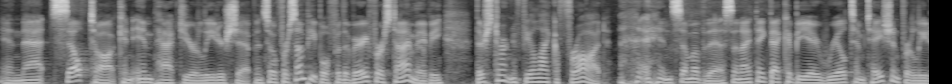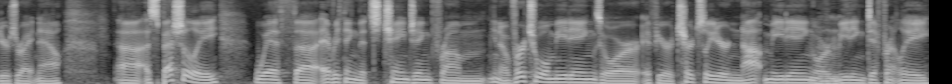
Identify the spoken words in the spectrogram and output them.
And that self talk can impact your leadership. And so, for some people, for the very first time, maybe they're starting to feel like a fraud in some of this. And I think that could be a real temptation for leaders right now, uh, especially with uh, everything that's changing from you know virtual meetings, or if you're a church leader not meeting or meeting differently.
